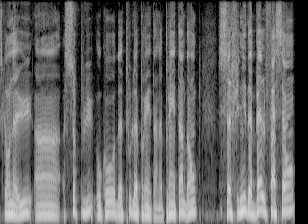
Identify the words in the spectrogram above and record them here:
ce qu'on a eu en surplus au cours de tout le printemps. Le printemps, donc, se finit de belle façon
